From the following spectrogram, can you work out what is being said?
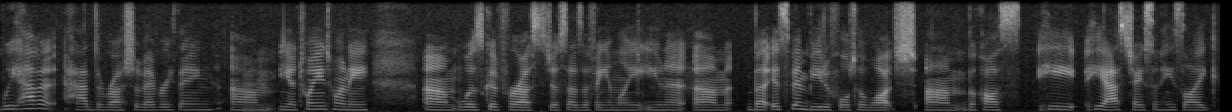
we haven't had the rush of everything. Um, You know, 2020 um, was good for us just as a family unit, um, but it's been beautiful to watch um, because he he asked Jason. He's like,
